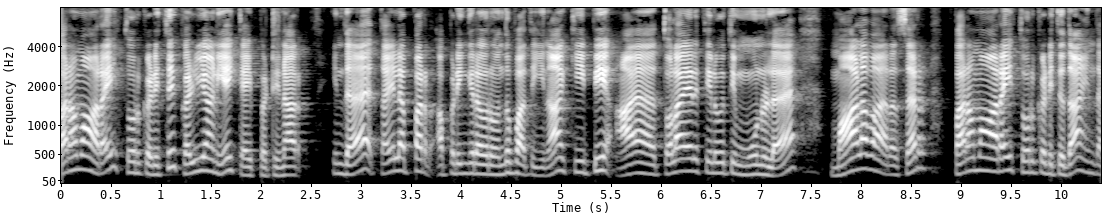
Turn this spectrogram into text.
பரமாரை தோற்கடித்து கல்யாணியை கைப்பற்றினார். இந்த தைலப்பர் அப்படிங்கிறவர் வந்து பார்த்தீங்கன்னா கிபி தொள்ளாயிரத்தி எழுபத்தி மூணில் மாலவ அரசர் பரமாரை தோற்கடித்து தான் இந்த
